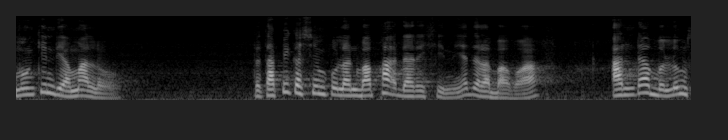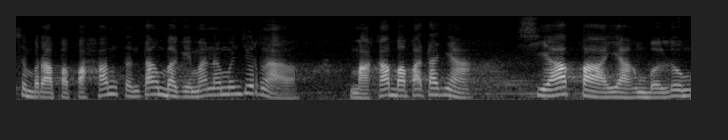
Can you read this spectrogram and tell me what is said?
Mungkin dia malu. Tetapi kesimpulan Bapak dari sini adalah bahwa anda belum seberapa paham tentang bagaimana menjurnal. Maka Bapak tanya, siapa yang belum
